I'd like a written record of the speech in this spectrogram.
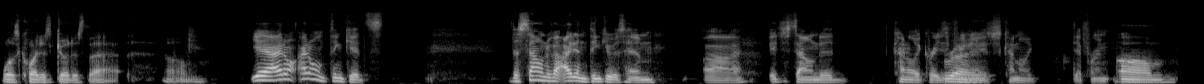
was quite as good as that. Um, Yeah, I don't I don't think it's the sound of it. I didn't think it was him. Uh, it just sounded kind of like Crazy Right. Night. It's kind of like different. um,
